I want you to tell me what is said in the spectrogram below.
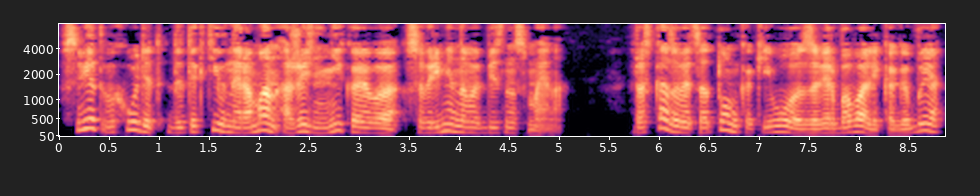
В свет выходит детективный роман о жизни некоего современного бизнесмена. Рассказывается о том, как его завербовали КГБ,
